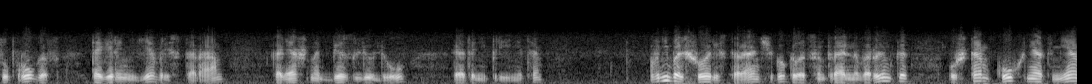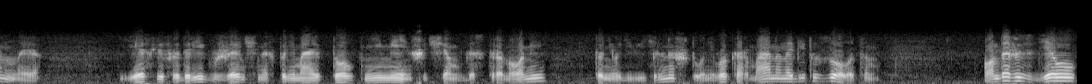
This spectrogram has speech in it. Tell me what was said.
супругов Тавернье в ресторан, конечно, без люлю, это не принято. В небольшой ресторанчик около центрального рынка, уж там кухня отменная. Если Фредерик в женщинах понимает толк не меньше, чем в гастрономии, то неудивительно, что у него карманы набиты золотом. Он даже сделал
